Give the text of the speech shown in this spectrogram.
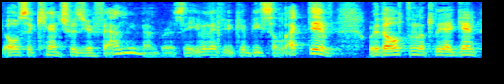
you also can't choose your family members. Even if you could be selective with ultimately again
